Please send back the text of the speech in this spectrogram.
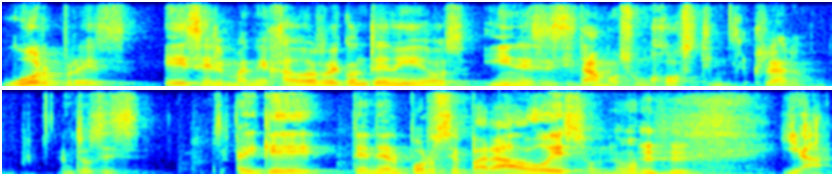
WordPress es el manejador de contenidos y necesitamos un hosting. Claro. Entonces, hay que tener por separado eso, ¿no? Ya,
